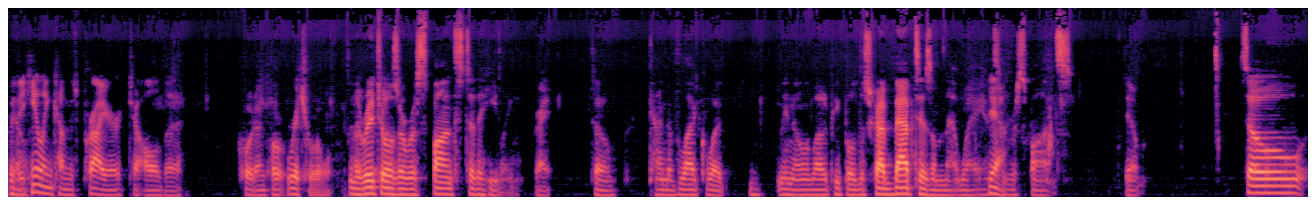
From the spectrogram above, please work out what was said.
But Yeah. the healing comes prior to all the quote unquote ritual. And the rituals are a response to the healing. Right. So, kind of like what, you know, a lot of people describe baptism that way. It's Yeah. a response. Yeah. So,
